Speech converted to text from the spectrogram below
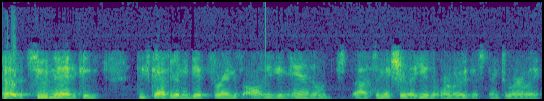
tune in because these guys are going to give Ferrandis all he can handle uh, to make sure that he doesn't run away with this thing too early.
